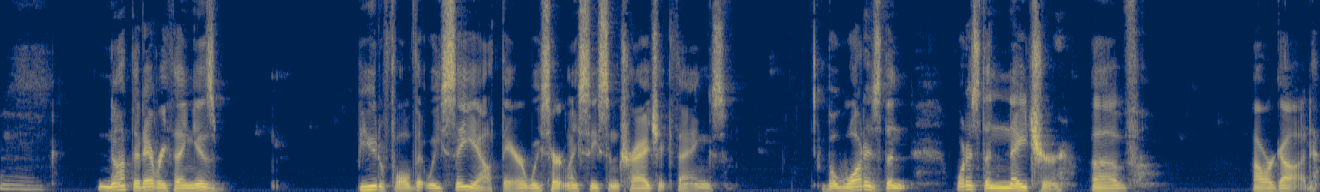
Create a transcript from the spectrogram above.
Mm. Not that everything is beautiful that we see out there. We certainly see some tragic things. But what is the what is the nature of our God?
